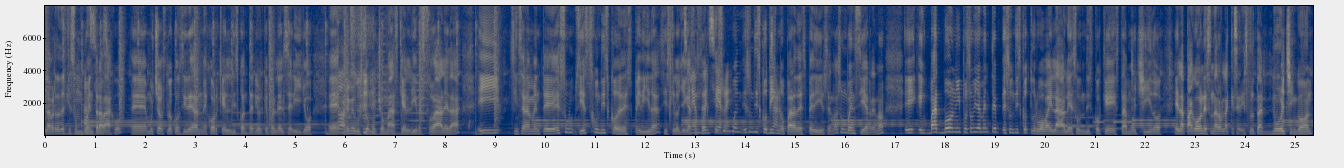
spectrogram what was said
la verdad es que es un buen trabajo. Eh, muchos lo consideran mejor que el disco anterior que fue el del Cerillo. Eh, a mí me gustó mucho más que el Lives Faleda. Y sinceramente, es un, si es un disco de despedida, si es que lo llegas a hacer, es, un buen, es un disco digno para despedirse, ¿no? Es un buen cierre, ¿no? Y en Bad Bunny, pues obviamente es un disco turbo bailable, es un disco que está muy chido. El apagón es una rola que se disfruta muy chingón.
